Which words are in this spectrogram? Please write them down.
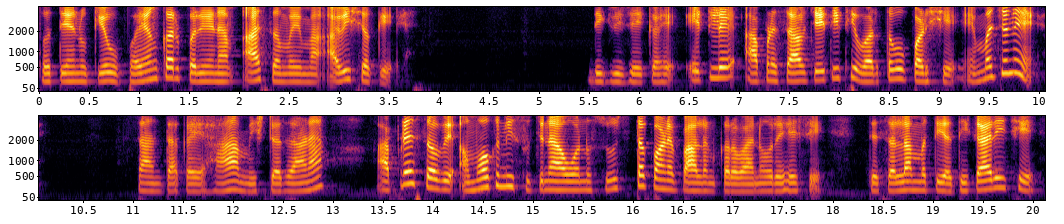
તો તેનું કેવું ભયંકર પરિણામ આ સમયમાં આવી શકે. દિગ્વિજય કહે, એટલે આપણે સાવચેતીથી વર્તવું પડશે, એમ જ ને? શાંતા કહે, હા, મિસ્ટર રાણા આપણે સૌએ અમોઘની સૂચનાઓનું સુસ્તપણે પાલન કરવાનું રહેશે. તે સલામતી અધિકારી છે,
